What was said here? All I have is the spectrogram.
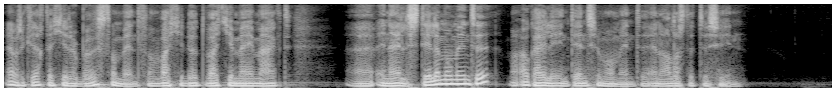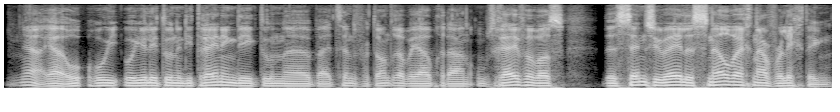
ja, wat ik zeg, dat je er bewust van bent van wat je doet, wat je meemaakt. Eh, in hele stille momenten, maar ook hele intense momenten en alles ertussenin. Ja, ja hoe, hoe, hoe jullie toen in die training die ik toen eh, bij het Center voor Tantra bij jou heb gedaan, omschreven was de sensuele snelweg naar verlichting.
